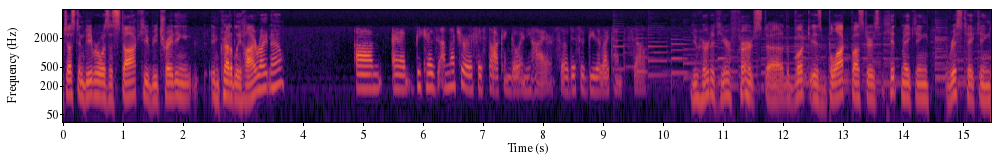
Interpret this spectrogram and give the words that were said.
Justin Bieber was a stock, he'd be trading incredibly high right now. Um, uh, because I'm not sure if his stock can go any higher, so this would be the right time to sell. You heard it here first. Uh, the book is Blockbusters, Hit Making, Risk Taking,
